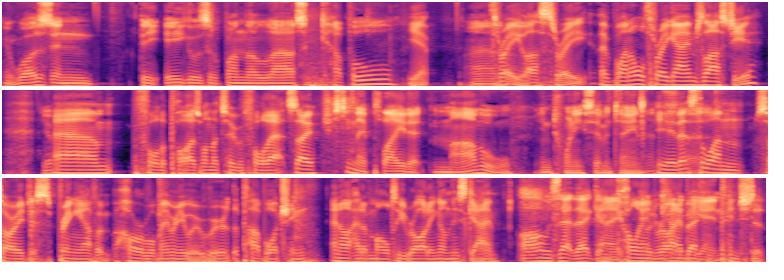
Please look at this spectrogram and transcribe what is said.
it was, and the Eagles have won the last couple. Yep. Um, Three, last three. They've won all three games last year. Yep. Um, before the Pies won the two before that. So, Interesting. They played at Marvel in 2017. That's, yeah, that's the uh, one. Sorry, just bringing up a horrible memory we were at the pub watching, and I had a multi riding on this game. Oh, was that that game? And Collingwood right came back and pinched it.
